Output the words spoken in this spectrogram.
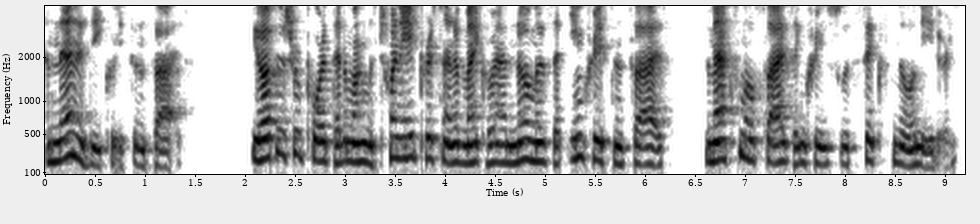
and then a decrease in size. The authors report that among the 28% of microadenomas that increased in size, the maximal size increase was 6 millimeters.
